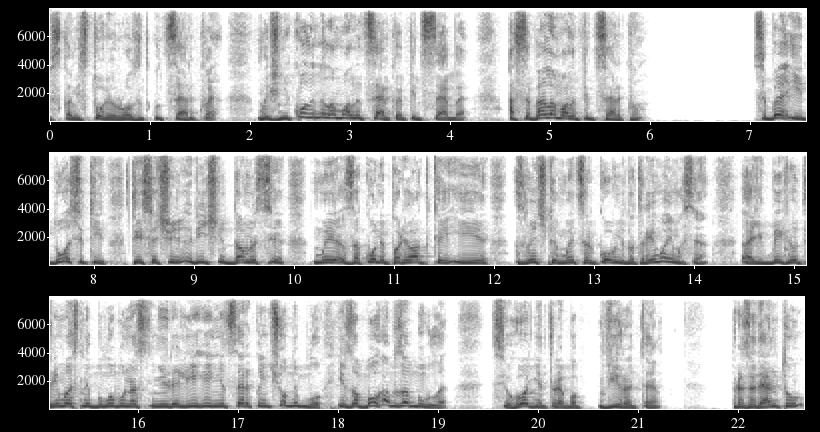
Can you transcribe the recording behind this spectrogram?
скажімо, історію розвитку церкви. Ми ж ніколи не ламали церкви під себе, а себе ламали під церкву. Себе і досі ті тисячорічні давності ми закони, порядки і звички ми церковні дотримуємося. А якби їх не дотримувалися, не було б у нас ні релігії, ні церкви, нічого б не було. І за Бога б забули. Сьогодні треба вірити президенту,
